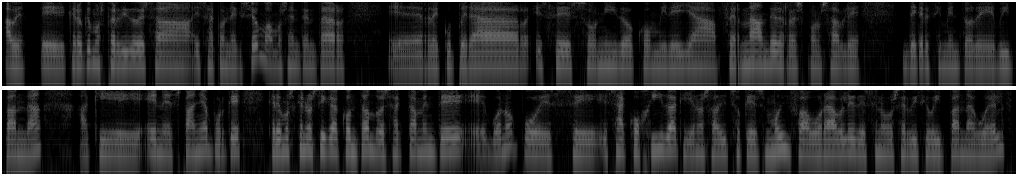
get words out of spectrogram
A ver, eh, creo que hemos perdido esa, esa conexión. Vamos a intentar eh, recuperar ese sonido con Mireia Fernández, responsable de crecimiento de Bitpanda aquí en España, porque queremos que nos siga contando exactamente, eh, bueno, pues esa acogida que ya nos ha dicho que es muy favorable de ese nuevo servicio Bitpanda Wealth.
